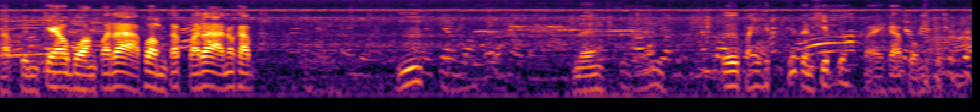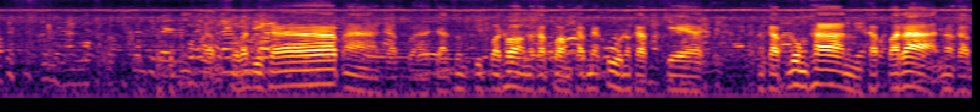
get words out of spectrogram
ครับเป็นแก้วบองปลาร้าพร้อมกับปลาร้าเนาะครับอืมเนี่ยเออไปเฮ็ดเป็นคลิปด้วยไปครับผมครับสวัสดีครับ อ่าครับอาจารย์สมคิดบ่อทองนะครับความครับแม่คู่นะครับแก นะครับลงท่านครับปลาร่านะครับ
